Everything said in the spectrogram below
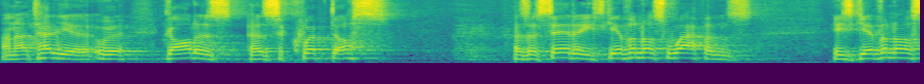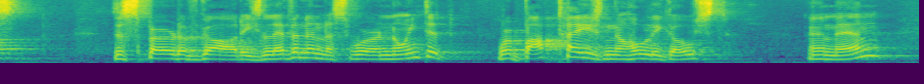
And I tell you, God has, has equipped us. As I said, He's given us weapons. He's given us the Spirit of God. He's living in us. We're anointed. We're baptized in the Holy Ghost. Amen.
